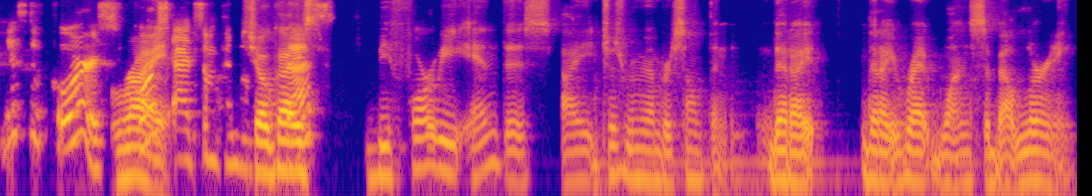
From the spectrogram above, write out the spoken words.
Yes, of course. Right. Of course, add something. So guys, before we end this, I just remember something that I that I read once about learning.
